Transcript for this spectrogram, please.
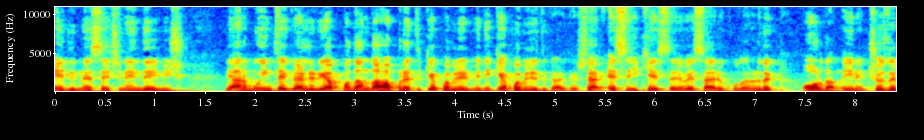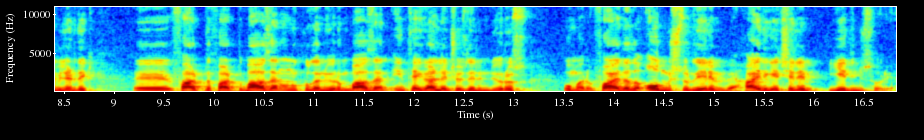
Edirne seçeneğindeymiş. Yani bu integralleri yapmadan daha pratik yapabilir miydik? Yapabilirdik arkadaşlar. S'e 2 S'leri vesaire kullanırdık. Oradan da yine çözebilirdik. Ee, farklı farklı bazen onu kullanıyorum bazen integralle çözelim diyoruz. Umarım faydalı olmuştur diyelim ve haydi geçelim 7. soruya.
